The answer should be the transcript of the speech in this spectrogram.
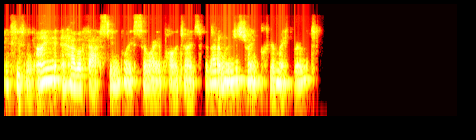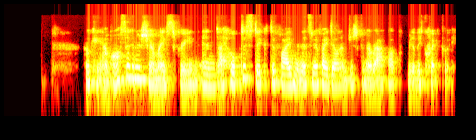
excuse me, I have a fasting voice, so I apologize for that. I'm going to just try and clear my throat. Okay, I'm also going to share my screen and I hope to stick to five minutes. And if I don't, I'm just going to wrap up really quickly.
